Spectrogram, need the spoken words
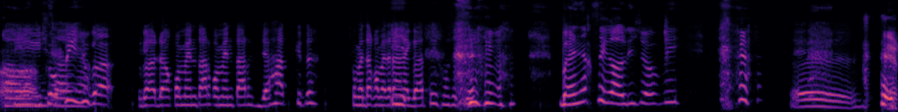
Oh. Kalau Di Shopee juga nggak ada komentar-komentar jahat gitu. Komentar-komentar Iya. negatif maksud gue. banyak sih kalau di Shopee. Eh. Ya,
